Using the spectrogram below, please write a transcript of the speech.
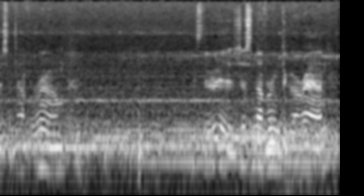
Just enough room. Yes, there is just enough room to go around.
